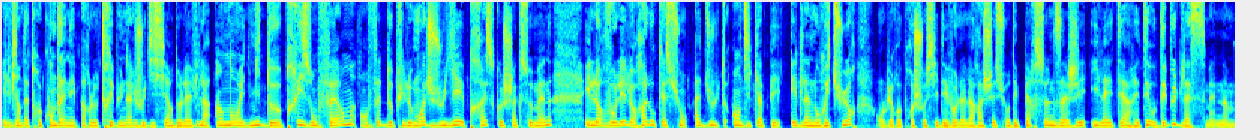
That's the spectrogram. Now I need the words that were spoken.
Il vient d'être condamné par le tribunal judiciaire de la la ville a un an et demi de prison ferme. En fait, depuis le mois de juillet et presque chaque semaine, il leur volait leur allocation adulte handicapés et de la nourriture. On lui reproche aussi des vols à l'arraché sur des personnes âgées. Il a été arrêté au début de la semaine.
